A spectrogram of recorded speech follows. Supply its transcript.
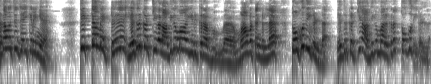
எதை வச்சு ஜெயிக்கிறீங்க? திட்டமிட்டு எதிர்க்கட்சிகள் அதிகமாக இருக்கிற மாவட்டங்களில் தொகுதிகளில் எதிர்கட்சி எதிர்க்கட்சி இருக்கிற தொகுதிகளில்.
